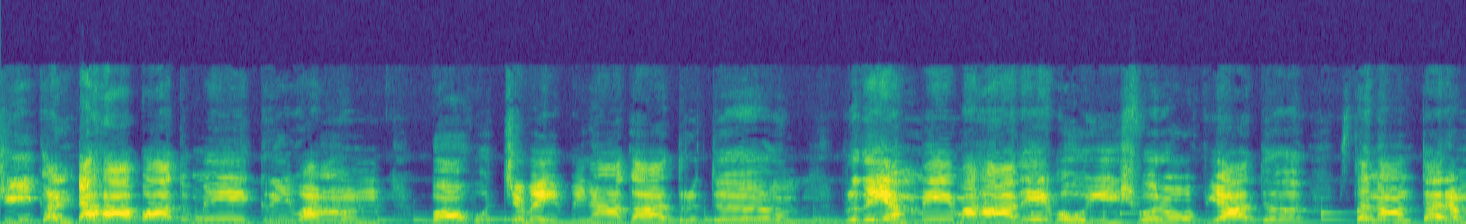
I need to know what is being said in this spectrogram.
श्रीकण्ठः मे ग्रीवां बाहुच्च वै पिनाकाधृत् हृदयं मे महादेवो ईश्वरो व्यात्। स्तनान्तरं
